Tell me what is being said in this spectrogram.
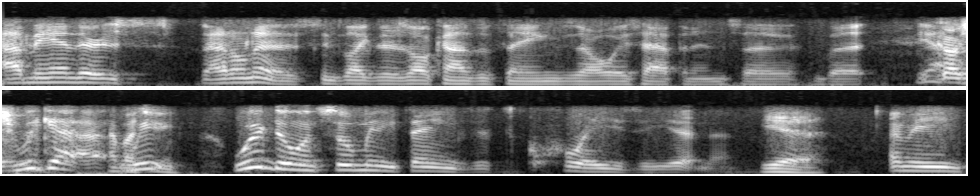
I mean, there's I don't know. It seems like there's all kinds of things always happening. So, but yeah. Gosh, we got we you? we're doing so many things. It's crazy, isn't it? Yeah. I mean,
